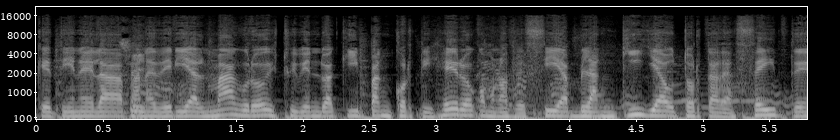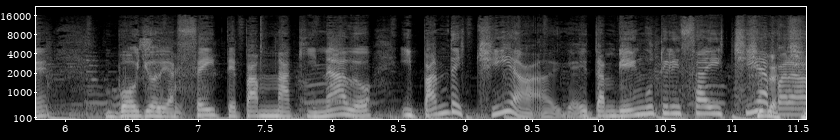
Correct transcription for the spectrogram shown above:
que tiene la panadería Almagro. Estoy viendo aquí pan cortijero, como nos decía, blanquilla o torta de aceite, bollo de aceite, pan maquinado y pan de chía. Eh, ¿También utilizáis chía para,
